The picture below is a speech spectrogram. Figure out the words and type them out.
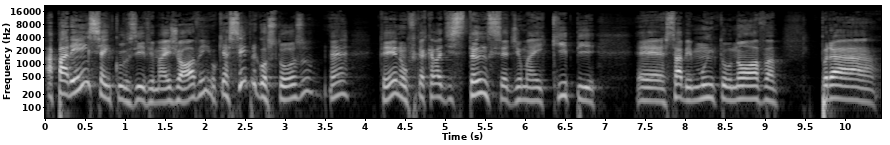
aparência, inclusive, mais jovem, o que é sempre gostoso, né? Ter, não fica aquela distância de uma equipe, é, sabe, muito nova para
